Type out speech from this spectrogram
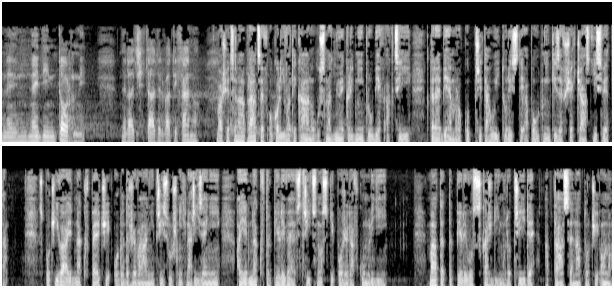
nei dintorni della città del Vaticano vaše cená práce v okolí Vatikánu usnadňuje klidný průběh akcí, které během roku přitahují turisty a poutníky ze všech částí světa. Spočívá jednak v péči o dodržování příslušných nařízení a jednak v trpělivé vstřícnosti požadavkům lidí. Máte trpělivost s každým, kdo přijde a ptá se na to či ono,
